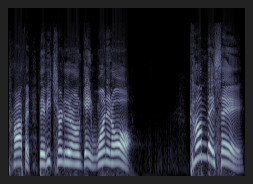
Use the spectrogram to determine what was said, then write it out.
profit. They have each turned to their own gain, one and all. Come, they say.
